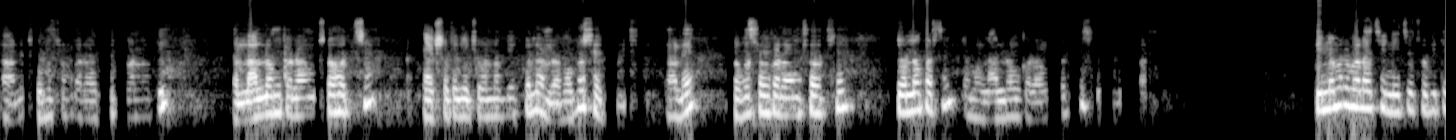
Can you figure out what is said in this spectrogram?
তাহলে সবুজ করা হচ্ছে চুয়ান্নটি লাল রং অংশ হচ্ছে একশো থেকে চুয়ান্ন বিয়োগ করলে আমরা পাবো সেচল্লিশ তাহলে সবুজ রং করা অংশ হচ্ছে চুয়ান্ন পার্সেন্ট এবং লাল রং করা অংশ হচ্ছে পার্সেন্ট তিন নম্বরে বলা আছে নিচে ছবিতে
